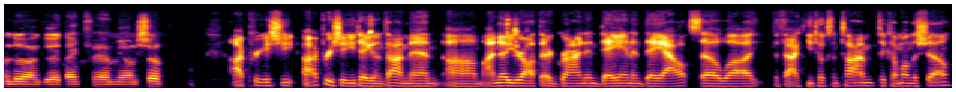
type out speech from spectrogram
I'm doing good. Thank you for having me on the show. I appreciate I appreciate you taking the time, man. Um, I know you're out there grinding day in and day out, so uh, the fact that you took some time to come on the show,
